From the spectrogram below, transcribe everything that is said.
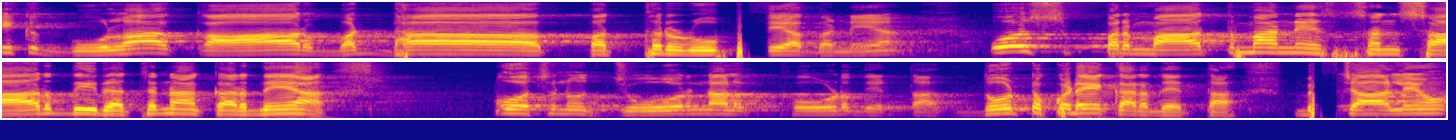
ਇੱਕ ਗੋਲਾਕਾਰ ਵੱਡਾ ਪੱਥਰ ਰੂਪ ਜਿਹਾ ਬਣਿਆ। ਉਸ ਪਰਮਾਤਮਾ ਨੇ ਸੰਸਾਰ ਦੀ ਰਚਨਾ ਕਰਦਿਆਂ ਉਸ ਨੂੰ ਜ਼ੋਰ ਨਾਲ ਫੋੜ ਦਿੱਤਾ, ਦੋ ਟੁਕੜੇ ਕਰ ਦਿੱਤਾ। ਵਿਚਾਲਿਓਂ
